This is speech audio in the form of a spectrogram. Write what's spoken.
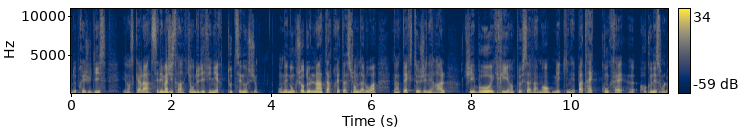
de préjudice. Et dans ce cas-là, c'est les magistrats qui ont dû définir toutes ces notions. On est donc sur de l'interprétation de la loi d'un texte général qui est beau, écrit un peu savamment, mais qui n'est pas très concret, euh, reconnaissons-le.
